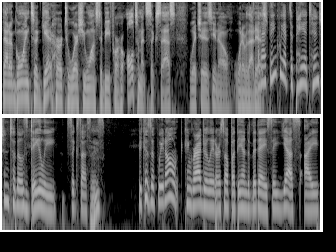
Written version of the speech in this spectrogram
that are going to get her to where she wants to be for her ultimate success, which is, you know, whatever that is. And I think we have to pay attention to those daily successes. Mm-hmm. Because if we don't congratulate ourselves at the end of the day, say, yes, I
